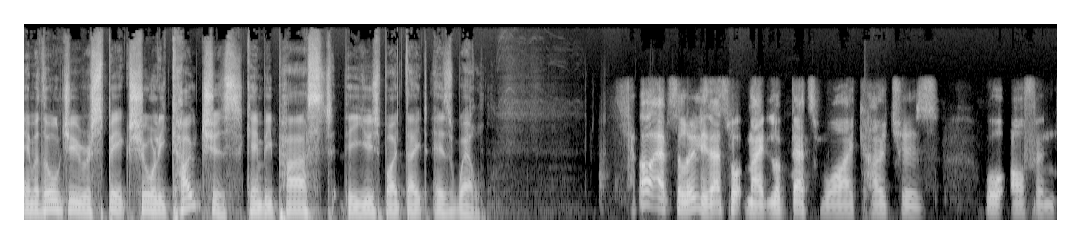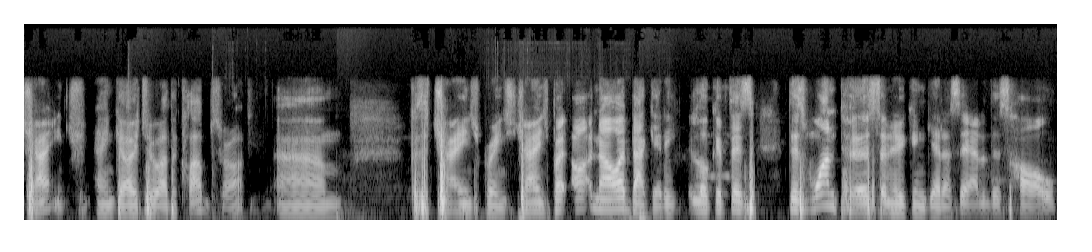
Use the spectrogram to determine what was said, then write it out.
and with all due respect, surely coaches can be past their use by date as well. Oh, absolutely. That's what made look. That's why coaches will often change and go to other clubs, right? Um, because a change brings change. But no, I back Eddie. Look, if there's there's one person who can get us out of this hole,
